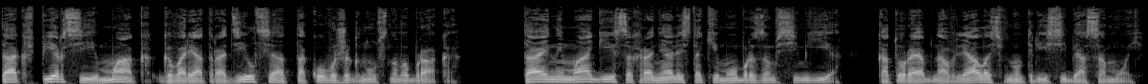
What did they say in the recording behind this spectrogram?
Так в Персии маг, говорят, родился от такого же гнусного брака. Тайны магии сохранялись таким образом в семье, которая обновлялась внутри себя самой.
